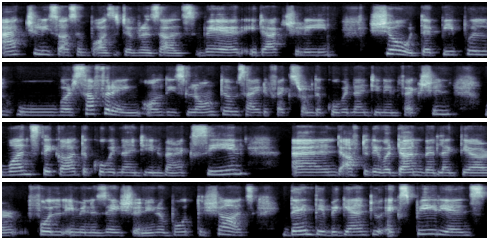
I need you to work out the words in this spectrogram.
actually saw some positive results where it actually showed that people who were suffering all these long term side effects from the COVID 19 infection, once they got the COVID 19 vaccine, and after they were done with like their full immunization you know both the shots then they began to experience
